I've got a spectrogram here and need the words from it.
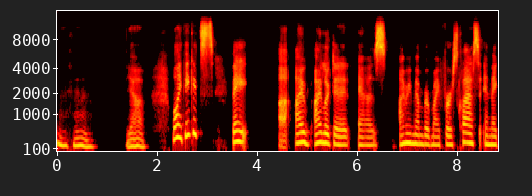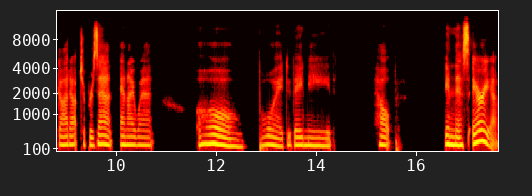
Mm-hmm. yeah. Well i think it's they uh, i i looked at it as i remember my first class and they got up to present and i went oh boy do they need help in this area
